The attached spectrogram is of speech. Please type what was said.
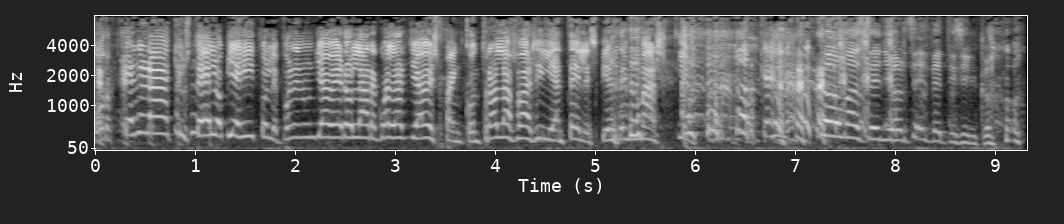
¿Por qué será que ustedes los viejitos le ponen un llavero largo a las llaves para encontrarla fácil y antes les pierden más tiempo? ¿Por qué? No más, señor, 625.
